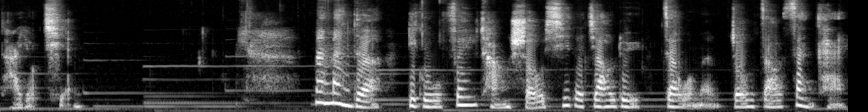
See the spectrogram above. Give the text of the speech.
他有钱。慢慢的一股非常熟悉的焦虑在我们周遭散开，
